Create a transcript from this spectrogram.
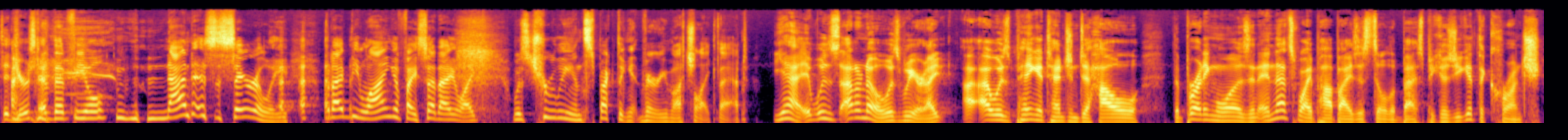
Did yours have that feel? Not necessarily, but I'd be lying if I said I like was truly inspecting it very much like that. Yeah, it was. I don't know. It was weird. I I was paying attention to how the breading was, and, and that's why Popeyes is still the best because you get the crunch.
